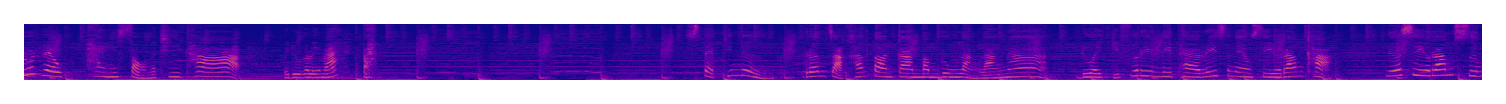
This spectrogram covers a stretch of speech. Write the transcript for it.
รวดเร็วภายใน 2 นาทีค่ะ ไปดูกันเลยไหมไปสเต็ปที่ 1 เริ่มจากขั้นตอนการบำรุงหลังล้างหน้า ด้วยกิฟฟรินรีแพรรี่สเนลซีรัมค่ะ เนื้อซีรัมซึม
